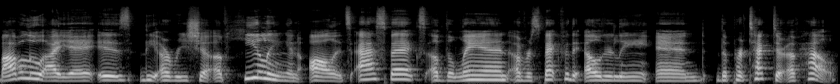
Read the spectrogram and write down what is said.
Babalu Aye is the Orisha of healing in all its aspects, of the land, of respect for the elderly, and the protector of health.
